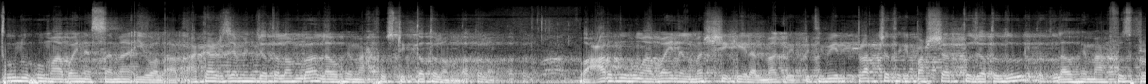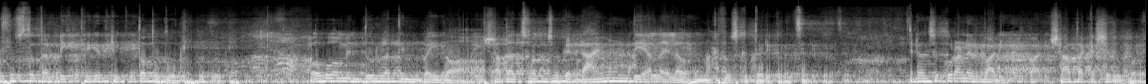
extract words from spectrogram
তুলুহু মা বাইনা সামাই ওয়াল আরদ। আকাশ যেমন যত লম্বা, লাউহে মাহফুজ ঠিক তত লম্বা। ও আরদুহু মা বাইনাল মাশরিকি ইলাল মাগরিব। পৃথিবীর প্রাচ্য থেকে পাশ্চাত্য যত দূর, লাউহে মাহফুজ প্রশস্ততার দিক থেকে ঠিক তত দূর। ওহু আমিন দুররাতিন বাইদা। সাদা ঝকঝকে ডায়মন্ড দিয়ে আল্লাহ লাউহে মাহফুজকে তৈরি করেছেন। এটা হচ্ছে কোরআনের বাড়ি, সাত আকাশের উপরে।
